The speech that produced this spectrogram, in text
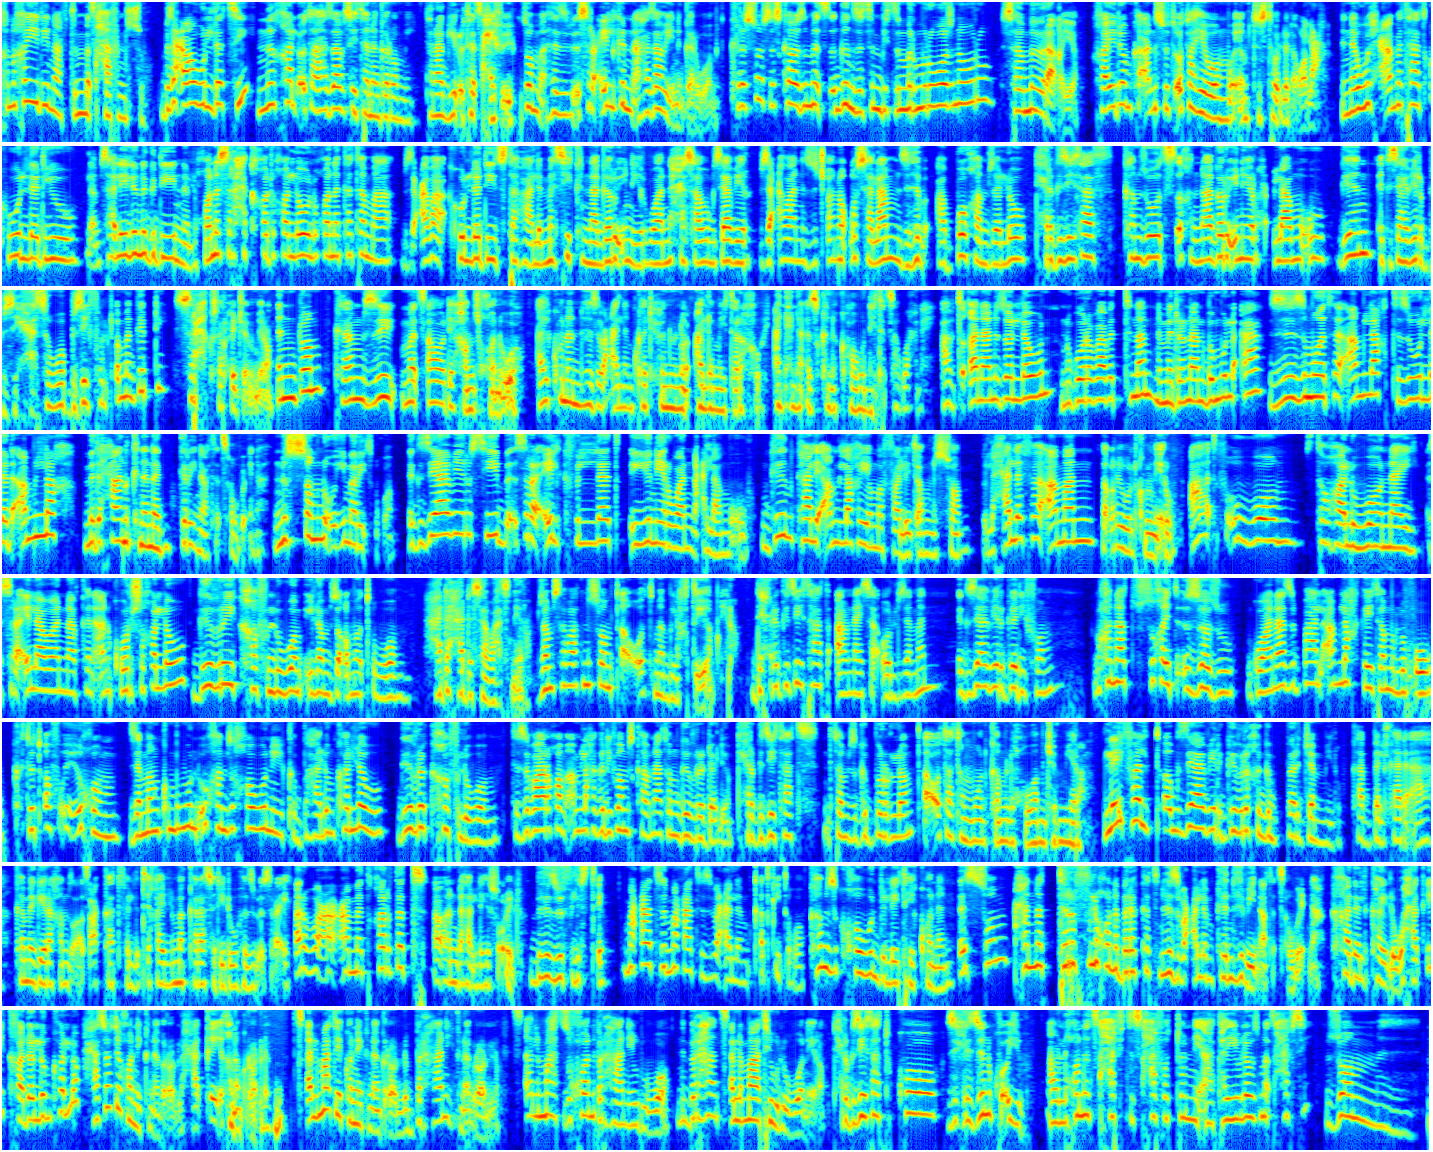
ክንኸይድ ኢና ኣብቲ መጽሓፍ ንሱ ብዛዕባ ውልደትሲ ንኻልኦት ኣህዛብስ ኣይተነገሮም እዩ፣ ተናጊሩ ተጻሒፉ እዩ፣ እዞም ህዝቢ እስራኤል ግን ንኣህዛብ ኣይነገርዎም እዩ፣ ክርስቶስ እስካብ ዝመጽእ ግን እዚ ትንቢት ዝምርምርዎ ዝነበሩ ሰብ ምብራቕ እዮም። ኸይዶም ከኣ ንስጦታ ሂቦሞ እዮም እቲ ዝተወለደ ቆልዓ ንነዊሕ ዓመታት ክውለድ እዩ ለምሳሌ ልንግዲ ንልኾነ ስራሕ ክኸዱ ከለዉ ልኾነ ከተማ ብዛዕባ ክውለድ እዩ ዝተብሃለ መሲ ክናገሩ እዩ ነይሩ ዋና ሓሳቡ እግዚኣብሔር ብዛዕባ ንዝጨነቁ ሰላም ዝህብ ኣቦ ከምዘሎ ድሕሪ ግዜታት ከምዝወፅእ ክናገሩ እዩ ነይሩ ዕላምኡ ግን እግዚኣብሔር ብዘይሓሰቦ ብዘይፈልጦ መገዲ ስራሕ ክሰርሑ ጀሚሮም እንዶም ከምዚ መፃወድያ ከምዝኾንዎ ኣይኮነን ንህዝብ ዓለም ከድሕኑ ንብዓሎም ኣይተረኸቡ ኣንሕና እዚ ክንከውን እይተፀዋዕናይ። ኣብ ጥቓና ንዘለዉን ንጎረባብትናን ንምድርናን ብምሉኣ ዝዝሞተ ኣምላኽ ትዝውለድ ኣምላኽ ምድሓን ክነነግር ኢና ተጸዊዕና ንሶም ንኡ እዩ መሪጽዎም እግዚኣብሔር እሲ ብእስራኤል ክፍለጥ እዩ ነይሩ ዋና ዕላምኡ ግን ካሊእ ኣምላኽ እዮም ኣፋሊጦም ንሶም ብልሓለፈ ኣማን ተቕሪቡልኩም ነይሩ ኣጥፍእዎም ዝተውሃልዎ ናይ እስራኤላውያን ናብ ከነኣን ክወርሱ ከለዉ ግብሪ ክኸፍልዎም ኢሎም ዘቕመጥዎም ሓደ ሓደ ሰባት ነይሮም እዞም ሰባት ንሶም ጣኦት መምለኽቲ እዮም ነይሮም ድሕሪ ግዜታት ኣብ ናይ ሳኦል ዘመን እግዚኣብሔር ገዲፎም ምኽንያቱ እሱ ከይትእዘዙ ጓና ዝብሃል ኣምላኽ ከይተምልኹ ክትጠፍኡ ኢኹም ዘመንኩም ብምልኡ ከም ዝኸውን እዩ ክብሃሉ እንከለዉ ግብሪ ክኸፍልዎም እቲ ዝባረኾም ኣምላኽ ገዲፎምስ ካብ ናቶም ግብሪ ደልዮም ድሕሪ ግዜታት ነቶም ዝግብርሎም ጣኦታቶም እውን ከምልኽዎም ጀሚሮም ለይፈልጦ እግዚኣብሔር ግብሪ ክግበር ጀሚሩ ካብ በልካ ደኣ ከመይ ገይረ ከም ዝቐጽዓካ ትፈልጥ ኢኻ ኢሉ መከራ ሰዲድዎ ህዝቢ እስራኤል ኣርብዓ ዓመት ኸርተት ኣብኣ እንዳሃለየ ሱቕ ኢሉ ብህዝቢ ፍልስጥኤም መዓት መዓት ህዝቢ ዓለም ቀጥቂጥዎ ከምዚ ክኸውን ድሌት ኣይኮነን እሶም ሓና ትርፍ ልኾነ በረከት ንህዝቢ ዓለም ክንህብ ኢና ተጸዊዕና ክኸደልካ ኢልዎ ሓቂ ክኸደሉ እንከሎ ሓሶት ኣይኮንይ ክነግረሉ ሓቂ እዪ ክነግረሉ ጸልማት ኣይኮንይ ክነግረሉ ብርሃን እዪ ክነግረሉ ጸልማት ዝኾነ ብርሃን ይብልዎ ንብርሃን ጸልማት ይብልዎ ነይሮም ድሕሪ ግዜታት እኮ ዝሕዝን እኮ እዩ ኣብ ልኾነ ጸሓፊ ዝጸሓፈቶ እኒኣ እንታይ ይብለው ዚ መጽሓፍሲ እዞም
